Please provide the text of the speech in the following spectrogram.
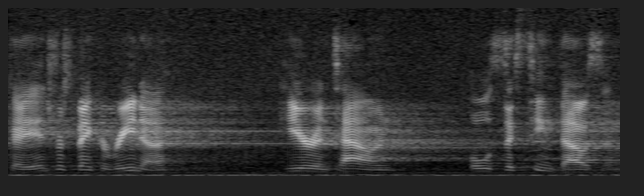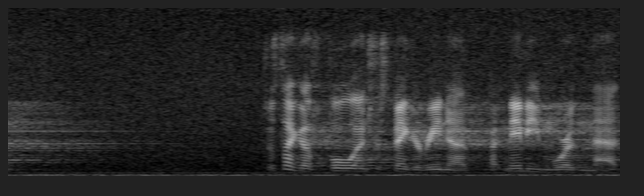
okay, INTRUST Bank Arena here in town holds 16,000. Just like a full INTRUST Bank Arena, but maybe more than that.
